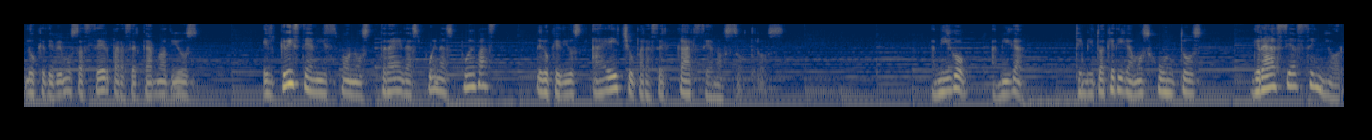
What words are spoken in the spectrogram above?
lo que debemos hacer para acercarnos a Dios, el cristianismo nos trae las buenas nuevas de lo que Dios ha hecho para acercarse a nosotros. Amigo, amiga, te invito a que digamos juntos, gracias Señor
